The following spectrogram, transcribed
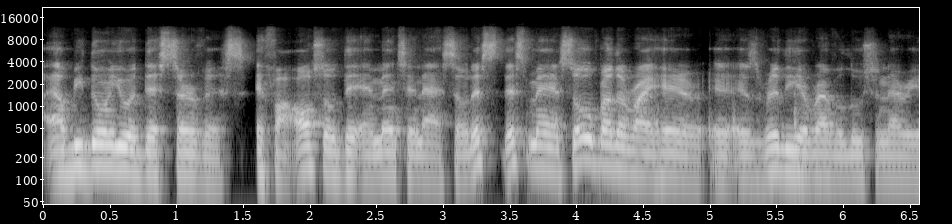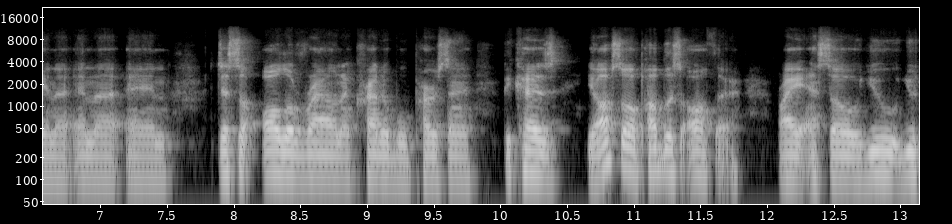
I'll be doing you a disservice if I also didn't mention that. So this this man, soul brother right here, is really a revolutionary and a, and a, and just an all around incredible person because you're also a published author, right? And so you you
